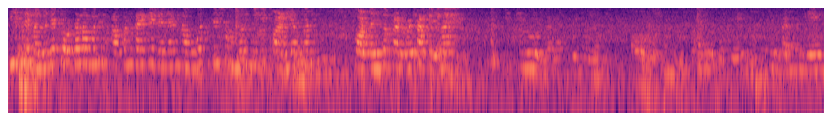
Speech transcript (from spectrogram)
तीस एम एल म्हणजे टोटल आपण आपण काय केलेलं आहे नव्वद ते शंभर मिली पाणी आपण कॉटनच्या पॅडवर टाकलेलं आहे. मासिक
